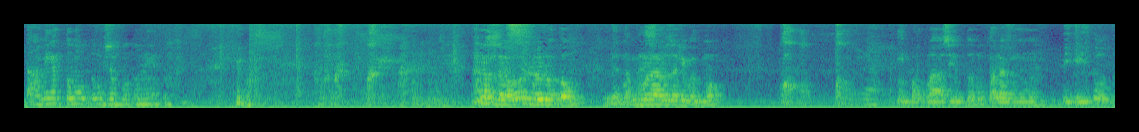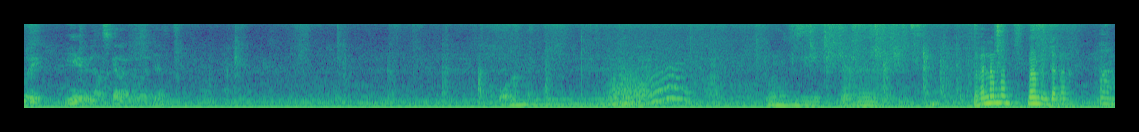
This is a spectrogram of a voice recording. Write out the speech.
Dami nga tumutong sa buto na ito. Anong daw? Lulutong? Pag mula rin sa likod mo, ibang klase yung tunog. Talagang bigay todo eh. I-relax ka lang muna dyan. Saka naman, ma'am, saka na. Ah.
